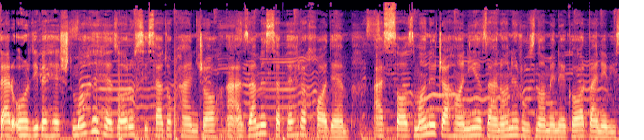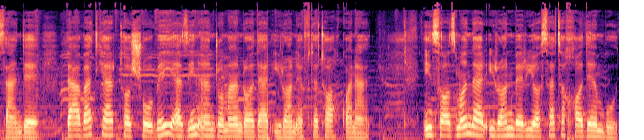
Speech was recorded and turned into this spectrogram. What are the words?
در اردیبهشت ماه 1350 اعظم سپهر خادم از سازمان جهانی زنان روزنامه نگار و نویسنده دعوت کرد تا شعبه ای از این انجمن را در ایران افتتاح کند. این سازمان در ایران به ریاست خادم بود.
